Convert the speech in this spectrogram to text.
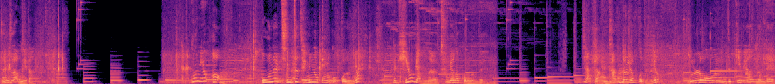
든든합니다. 꿈이요? 아, 오늘 진짜 재밌는 꿈을 꿨거든요? 근데 기억이 안 나요. 두 개나 꿨는데. 사실 아까 안, 안 떨렸거든요? 놀러 온 느낌이었는데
